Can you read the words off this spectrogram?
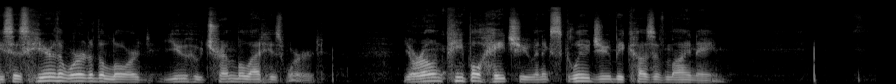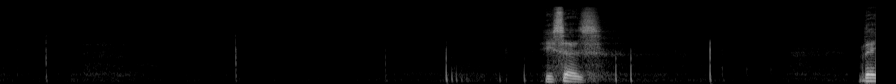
He says, Hear the word of the Lord, you who tremble at his word. Your own people hate you and exclude you because of my name. He says, they,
